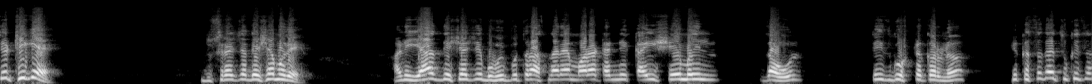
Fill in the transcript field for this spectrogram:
ते ठीक आहे. दुसऱ्याच्या देशामध्ये. आणि याच देशाचे भूमिपुत्र असणाऱ्या मराठ्यांनी काही शे मैल जाऊन तीच गोष्ट करणं हे कसं काय चुकीचं?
